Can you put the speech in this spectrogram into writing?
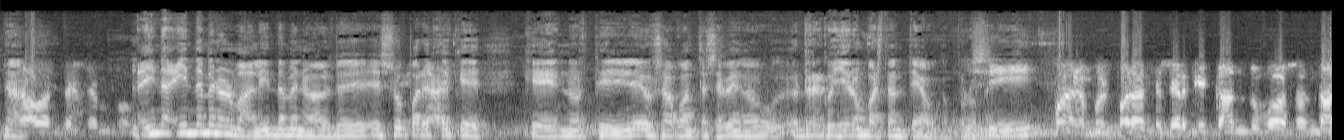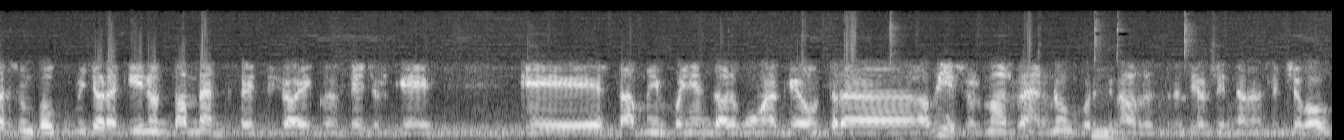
No, este tempo. Ainda, ainda menos mal, ainda menos mal. Eso parece que, que nos Pirineus aguántase ben, recolleron bastante auga, polo menos. Sí. Bueno, pois pues parece ser que cando vos andares un pouco mellor aquí non tan ben. Feito, xo hai concellos que que están impoñendo algunha que outra avisos máis ben, non? Porque mm. nas restriccións ainda non se chegou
